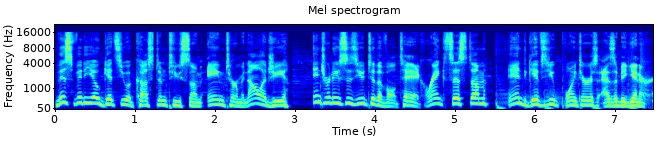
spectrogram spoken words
This video gets you accustomed to some AIM terminology, introduces you to the Voltaic rank system, and gives you pointers as a beginner.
